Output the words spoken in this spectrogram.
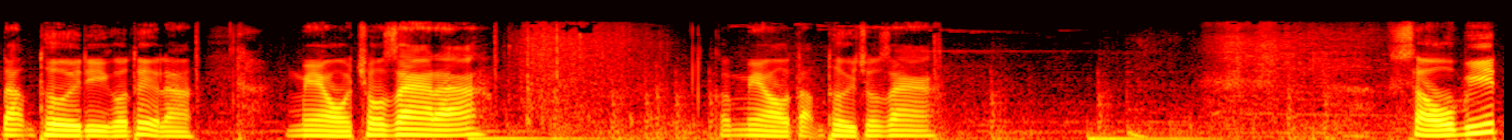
Tạm thời thì có thể là Mèo cho ra đã. Con mèo tạm thời cho ra. 6 bit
